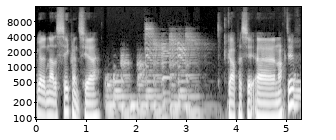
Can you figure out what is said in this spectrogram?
We got another sequence here. Go up a se- uh, an octave.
